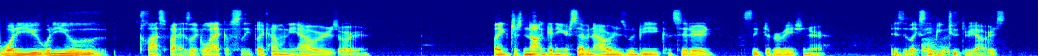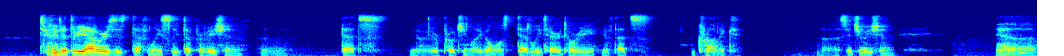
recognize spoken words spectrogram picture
what do you what do you classify as like lack of sleep? Like how many hours or like just not getting your 7 hours would be considered sleep deprivation or is it like sleeping Uh, 2 3 hours? two to three hours is definitely sleep deprivation. And that's, you know, you're approaching like almost deadly territory if that's a chronic uh, situation. Uh,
